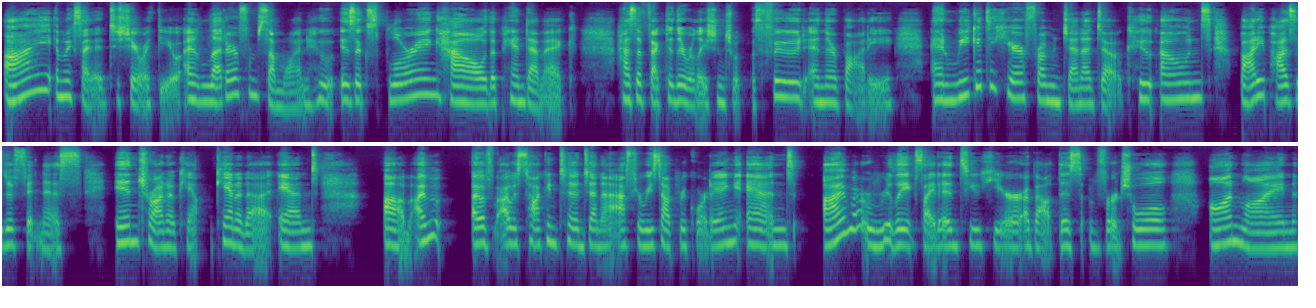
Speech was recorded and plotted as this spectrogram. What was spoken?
I am excited to share with you a letter from someone who is exploring how the pandemic has affected their relationship with food and their body. And we get to hear from Jenna Doak, who owns Body Positive Fitness in Toronto, Canada. And um, I'm I was talking to Jenna after we stopped recording, and I'm really excited to hear about this virtual online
